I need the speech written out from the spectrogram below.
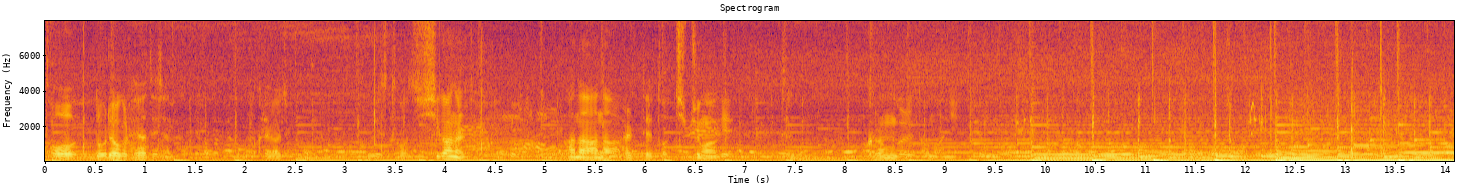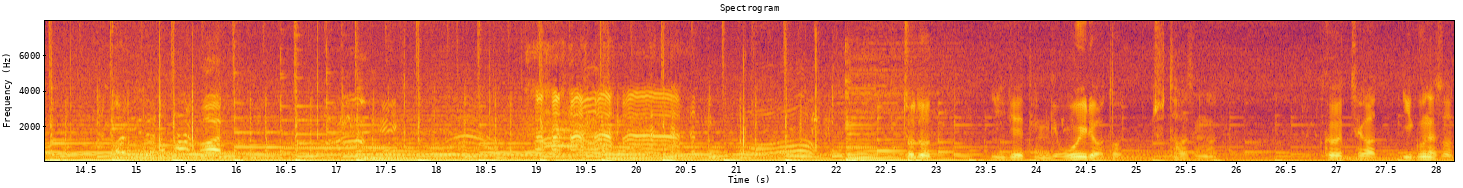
더 노력을 해야 되잖아요. 그래가지고 거기서 더 시간을 더 갖고 하나하나 할 때 더 집중하게 되고 그런 걸 더 많이 배운 것 같아요. 저도 이게 된 게 오히려 더 좋다고 생각해요. 그 제가 2군에서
